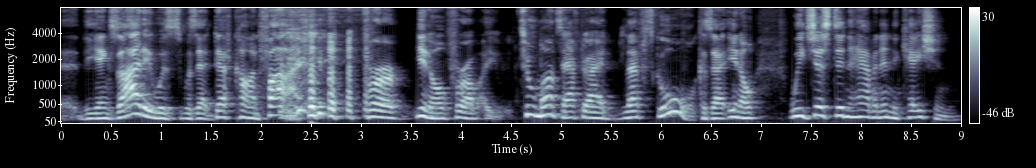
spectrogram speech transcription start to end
uh, the anxiety was was at DEFCON five for you know for a, two months after I had left school because I you know we just didn't have an indication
